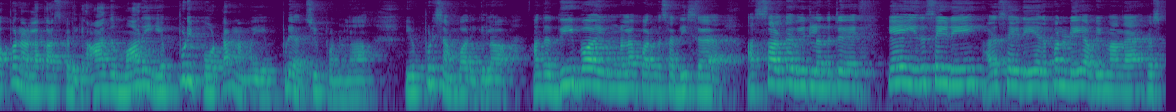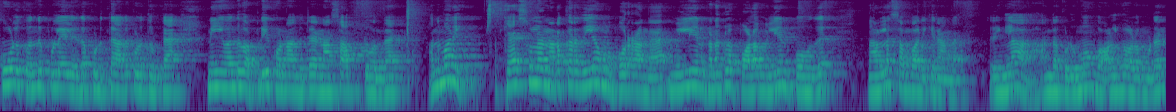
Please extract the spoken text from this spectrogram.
அப்போ நல்லா காசு கிடைக்கும். அது மாதிரி எப்படி போட்டால் நம்ம எப்படி அச்சீவ் பண்ணலாம்? எப்படி சம்பாதிக்கலாம்? அந்த தீபா இவங்கெல்லாம் பாருங்கள் சதீஷை. அசால்ட்டாக வீட்டில் இருந்துட்டு ஏய் இது செய்டி அது செய்டி எதை பண்ணுடி அப்படிம்பாங்க. இப்போ ஸ்கூலுக்கு வந்து பிள்ளைகள் இதை கொடுத்தேன் அதை கொடுத்து விட்டேன். நீ வந்து அப்படியே கொண்டாந்துட்டேன் நான் சாப்பிட்டு வந்தேன். அந்த மாதிரி கேஷுவலாக நடக்கிறதையே அவங்க போடுறாங்க. மில்லியன் கணக்கில் பல மில்லியன் போகுது. நல்லா சம்பாதிக்கிறாங்க சரிங்களா? அந்த குடும்பம் வாழ்க வளமுடன்.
